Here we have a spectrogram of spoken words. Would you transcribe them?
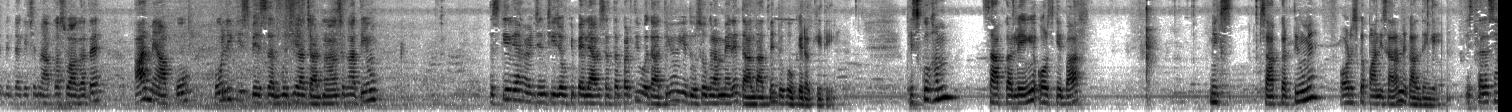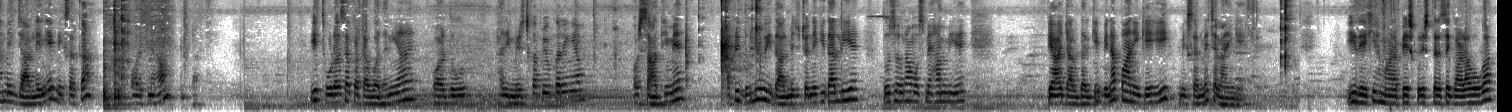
से विद्या किचन में आपका स्वागत है। आज मैं आपको होली की स्पेशल भुजिया चाट बनाना सिखाती हूँ। इसके लिए हमें जिन चीज़ों की पहले आवश्यकता पड़ती है, वो बताती हूँ। ये 200 ग्राम मैंने दाल रात में भिगो के रखी थी। इसको हम साफ़ कर लेंगे और उसके बाद मिक्स साफ़ करती हूँ मैं और इसका पानी सारा निकाल देंगे। इस तरह से हम एक जार लेंगे मिक्सर का और इसमें हम ये थोड़ा सा कटा हुआ धनिया है और दो हरी मिर्च का प्रयोग करेंगे हम। और साथ ही में अपनी धुली हुई दाल में जो चने की दाल ली है 200 ग्राम, उसमें हम ये प्याज डाल करके बिना पानी के ही मिक्सर में चलाएँगे। ये देखिए हमारा पेस्ट को इस तरह से गाढ़ा होगा।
